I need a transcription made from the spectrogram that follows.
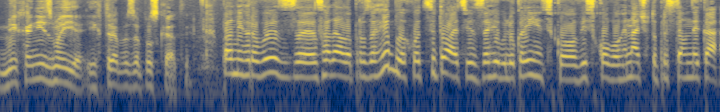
Механізми є, їх треба запускати. Пане Ігоре, ви згадали про загиблих. От ситуацію з загибелю українського військового, і начебто представника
